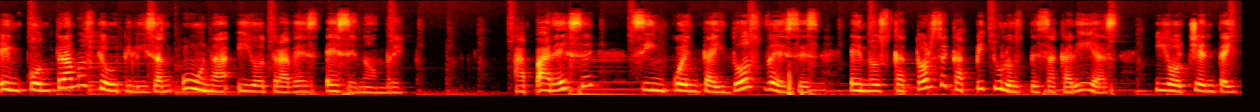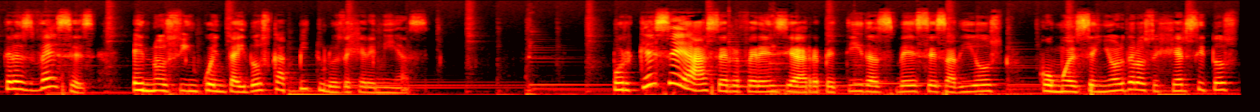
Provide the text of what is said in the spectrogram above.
encontramos que utilizan una y otra vez ese nombre. Aparece 52 veces en los 14 capítulos de Zacarías y 83 veces en los 52 capítulos de Jeremías. ¿Por qué se hace referencia repetidas veces a Dios como el Señor de los ejércitos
